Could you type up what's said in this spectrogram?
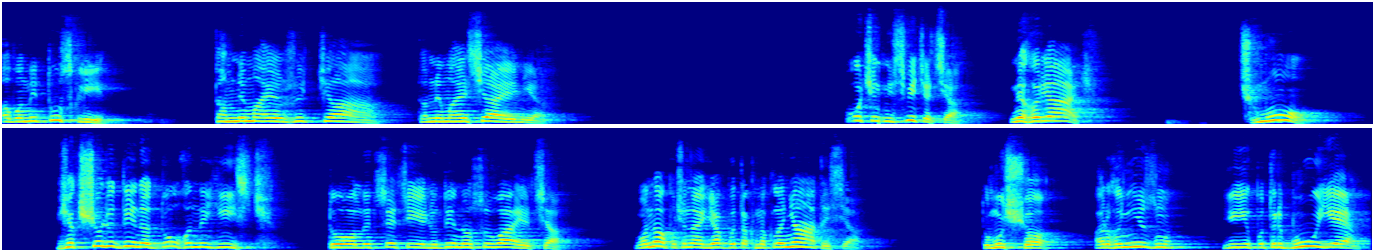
а вони тусклі. Там немає життя, там немає сяєння. Очі не світяться, не горять. Чому? Якщо людина довго не їсть, то лице цієї людини осувається. Вона починає якби так наклонятися, тому що організм її потребує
